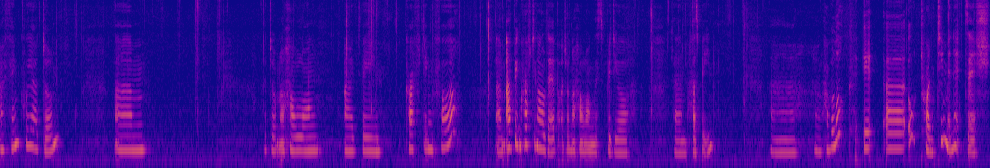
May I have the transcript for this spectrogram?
I think we are done. Um, I don't know how long I've been crafting for. Um, I've been crafting all day, but I don't know how long this video um, has been. Uh, I'll have a look. It uh, oh 20 minutes ish.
